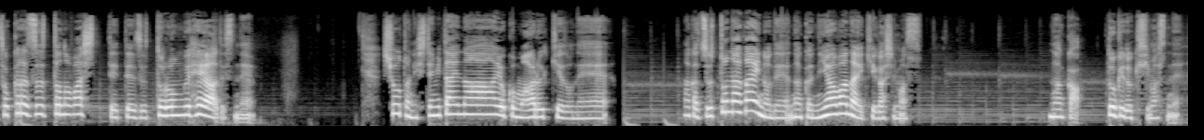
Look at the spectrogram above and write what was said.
そっからずっと伸ばしててずっとロングヘアですね。ショートにしてみたいなー欲もあるけどね。なんかずっと長いので、なんか似合わない気がします。なんかドキドキしますね。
